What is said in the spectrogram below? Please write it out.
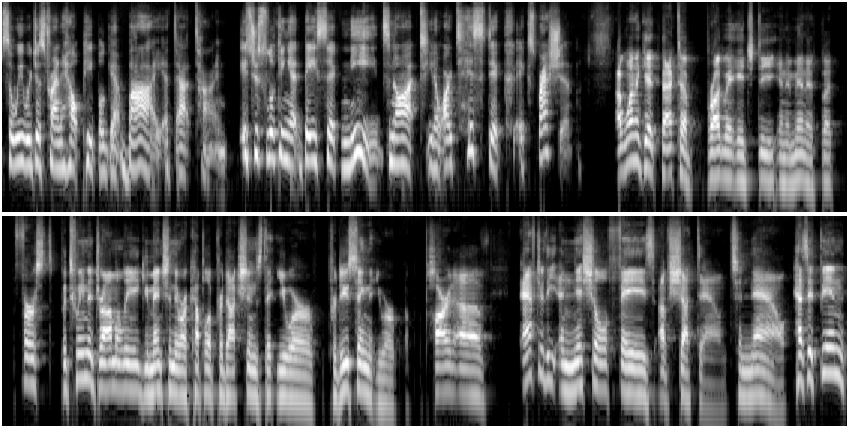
So we were just trying to help people get by at that time. It's just looking at basic needs, not, you know, artistic expression. I want to get back to Broadway HD in a minute, but first, between the Drama League, you mentioned there were a couple of productions that you were producing, that you were a part of after the initial phase of shutdown to now, has it been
